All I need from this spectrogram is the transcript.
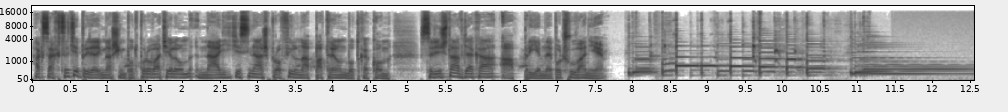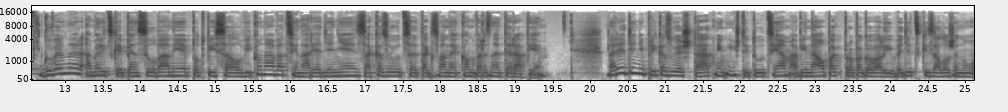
Ak sa chcete pridať k našim podporovateľom, nájdite si náš profil na patreon.com. Srdečná vďaka a príjemné počúvanie. Guvernér americkej Pensylvánie podpísal vykonávacie nariadenie zakazujúce tzv. konverzné terapie. Nariadenie prikazuje štátnym inštitúciám, aby naopak propagovali vedecky založenú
